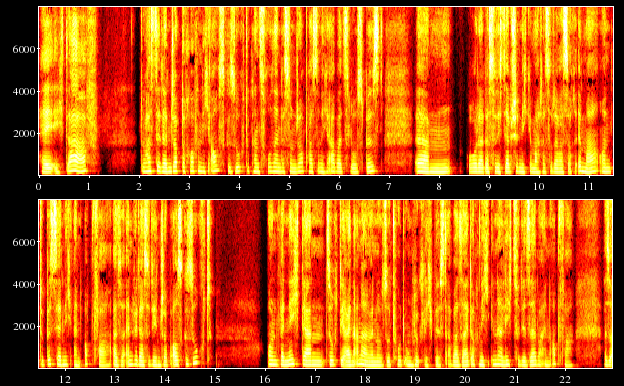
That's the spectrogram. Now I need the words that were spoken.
hey, ich darf, du hast dir deinen Job doch hoffentlich ausgesucht, du kannst froh sein, dass du einen Job hast und nicht arbeitslos bist, ähm, oder dass du dich selbstständig gemacht hast oder was auch immer. Und du bist ja nicht ein Opfer. Also entweder hast du den Job ausgesucht und wenn nicht, dann such dir einen anderen, wenn du so totunglücklich bist. Aber sei doch nicht innerlich zu dir selber ein Opfer. Also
